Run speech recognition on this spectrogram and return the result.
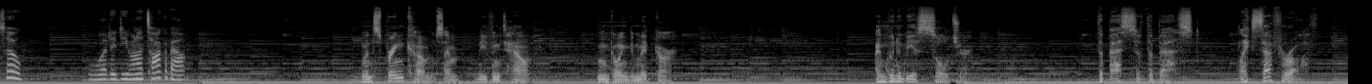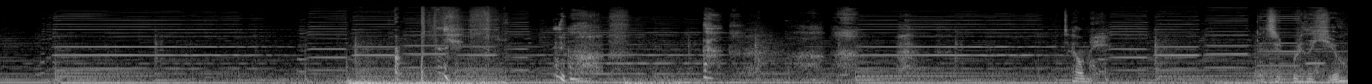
So, what did you want to talk about? When spring comes, I'm leaving town. I'm going to Midgar. I'm going to be a soldier. The best of the best, like Sephiroth. Tell me, is it really you?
